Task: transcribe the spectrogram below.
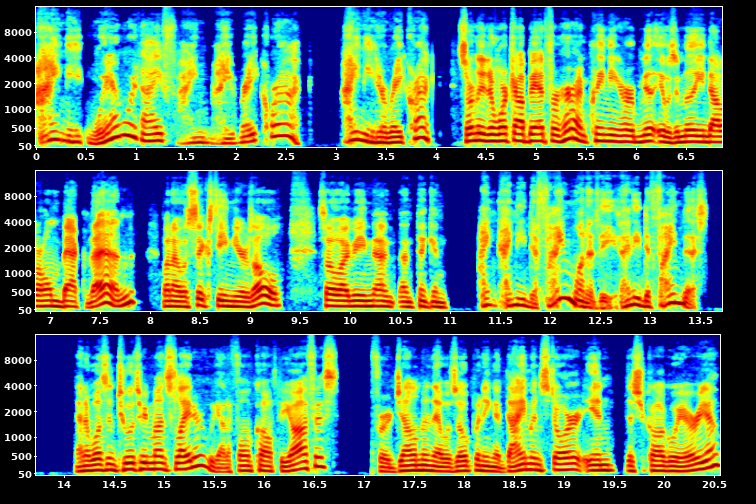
I need, where would I find my Ray Kroc? I need a Ray Kroc. Certainly didn't work out bad for her. I'm cleaning her. It was a million dollar home back then when I was 16 years old. So, I mean, I'm, I'm thinking, I, I need to find one of these. I need to find this. And it wasn't two or three months later, we got a phone call at the office for a gentleman that was opening a diamond store in the Chicago area.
